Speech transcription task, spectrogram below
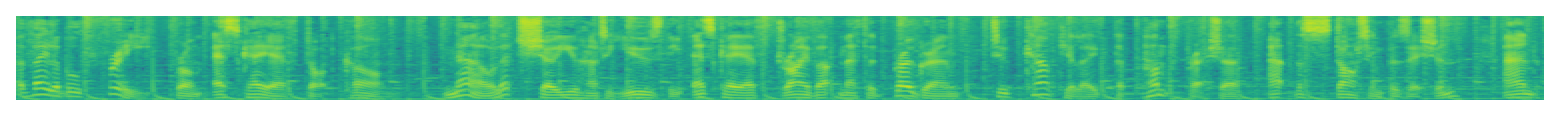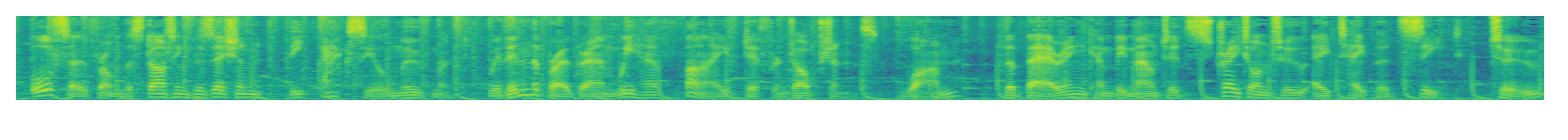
available free from skf.com. Now let's show you how to use the SKF Drive Up Method program to calculate the pump pressure at the starting position and also from the starting position the axial movement. Within the program we have five different options. 1 the bearing can be mounted straight onto a tapered seat. 2.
